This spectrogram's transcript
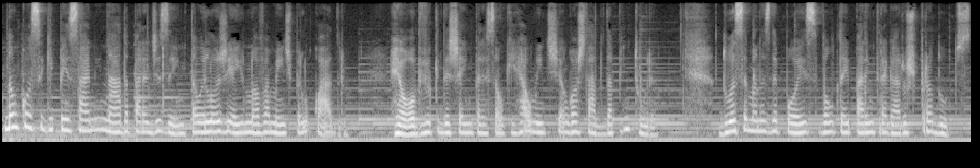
Não consegui pensar em nada para dizer, então elogiei-o novamente pelo quadro. É óbvio que deixei a impressão que realmente tinha gostado da pintura. Duas semanas depois, voltei para entregar os produtos.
